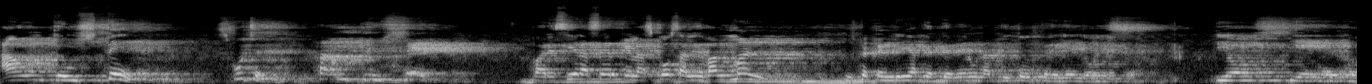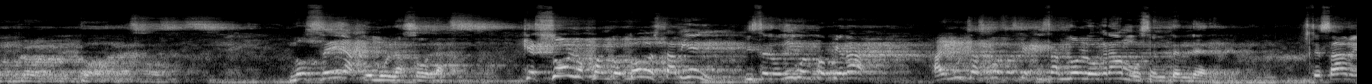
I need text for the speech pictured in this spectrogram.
aunque usted, escuchen, aunque usted pareciera ser que las cosas le van mal, usted tendría que tener una actitud creyendo eso. Dios tiene el control de todas las cosas. No sea como las olas, que solo cuando todo está bien, y se lo digo en propiedad, hay muchas cosas que quizás no logramos entender. Usted sabe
